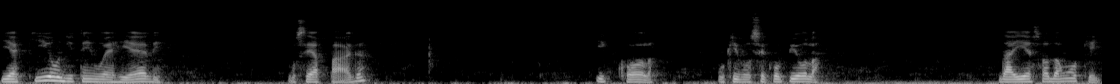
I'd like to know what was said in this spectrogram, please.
E aqui onde tem o URL você apaga e cola o que você copiou lá. Daí é só dar um ok.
